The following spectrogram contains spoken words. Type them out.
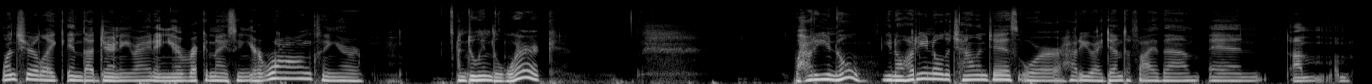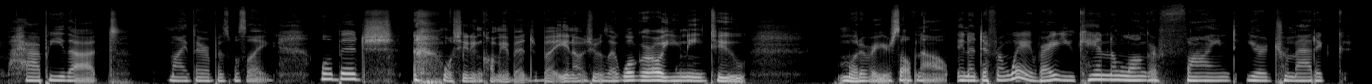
once you're like in that journey, right, and you're recognizing your wrongs and you're doing the work, how do you know? You know, how do you know the challenges or how do you identify them? And I'm, I'm happy that my therapist was like, well, bitch, well, she didn't call me a bitch, but you know, she was like, well, girl, you need to motivate yourself now in a different way, right? You can no longer find your traumatic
